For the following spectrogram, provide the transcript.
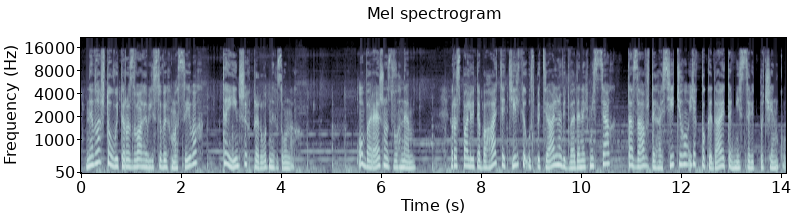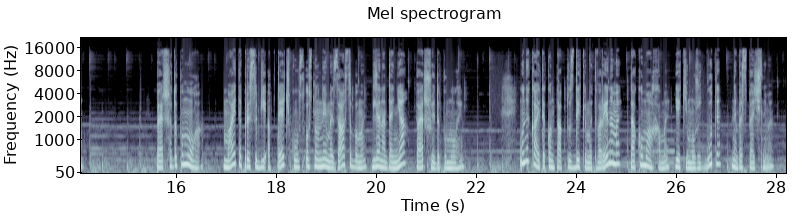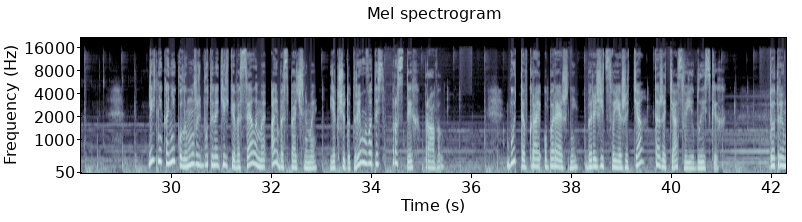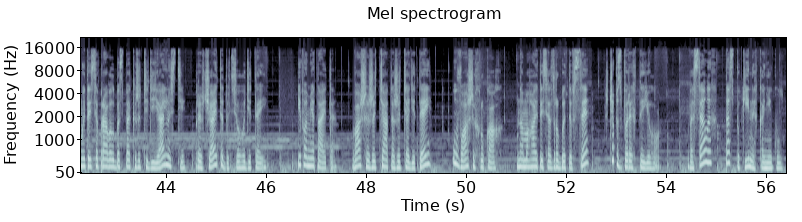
Не влаштовуйте розваги в лісових масивах та інших природних зонах. Обережно з вогнем. Розпалюйте багаття тільки у спеціально відведених місцях та завжди гасіть його, як покидаєте місце відпочинку. Перша допомога. Майте при собі аптечку з основними засобами для надання першої допомоги. Уникайте контакту з дикими тваринами та комахами, які можуть бути небезпечними. Літні канікули можуть бути не тільки веселими, а й безпечними, якщо дотримуватись простих правил. Будьте вкрай обережні, бережіть своє життя та життя своїх близьких. Дотримуйтеся правил безпеки життєдіяльності, привчайте до цього дітей. І пам'ятайте, ваше життя та життя дітей у ваших руках. Намагайтеся зробити все, щоб зберегти його. веселих та спокійних канікул.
